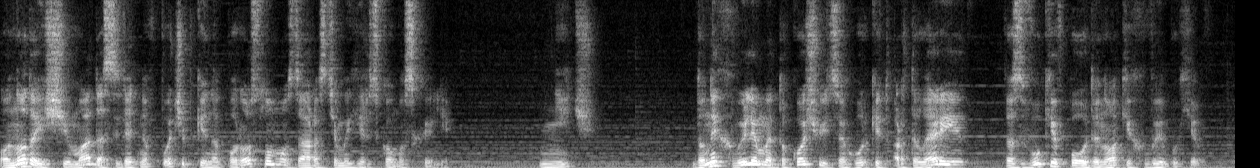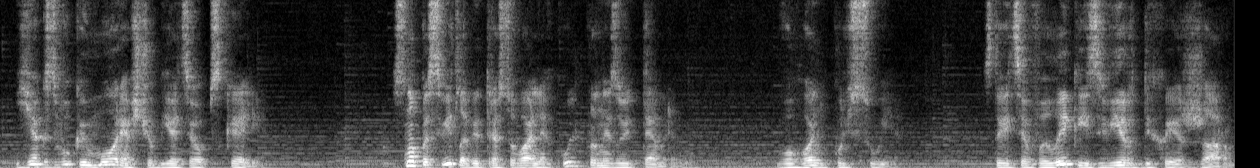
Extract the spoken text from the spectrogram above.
Онода і Шімада сидять навпочіпки на порослому заростями гірському схилі. Ніч. До них хвилями докочується гуркіт артилерії та звуків поодиноких вибухів, як звуки моря, що б'ється об скелі. Снопи світла від трясувальних куль пронизують темряву. Вогонь пульсує. Здається, великий звір дихає жаром.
